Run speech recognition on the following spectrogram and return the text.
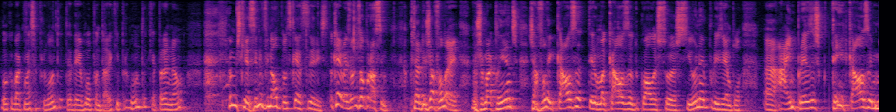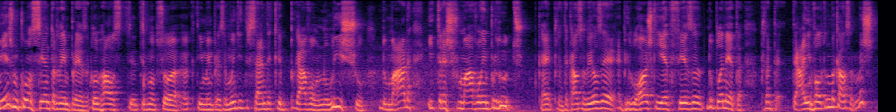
Vou acabar com essa pergunta, até daí vou apontar aqui pergunta, que é para não, não me esquecer no final do podcast dizer isto. Ok, mas vamos ao próximo. Portanto, eu já falei não chamar clientes, já falei causa, ter uma causa do qual as pessoas se unem. Por exemplo, uh, há empresas que têm a causa mesmo com o centro da empresa. Clubhouse tive uma pessoa que tinha uma empresa muito interessante que pegavam no lixo do mar e transformavam em produtos. Okay? Portanto, a causa deles é, é biológica e é a defesa do planeta. Portanto, está em volta de uma causa. Mas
